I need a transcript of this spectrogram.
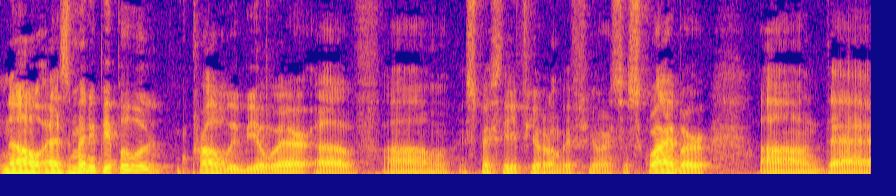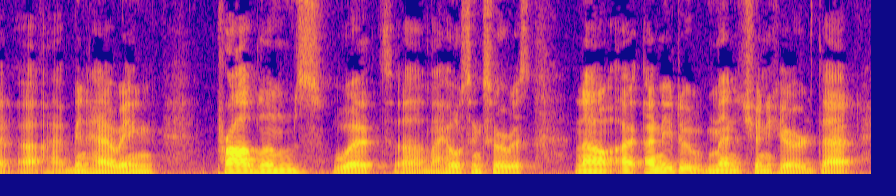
Now, as many people would probably be aware of, um, especially if you're if you're a subscriber, um, that uh, I've been having problems with uh, my hosting service. Now, I, I, need to mention here that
